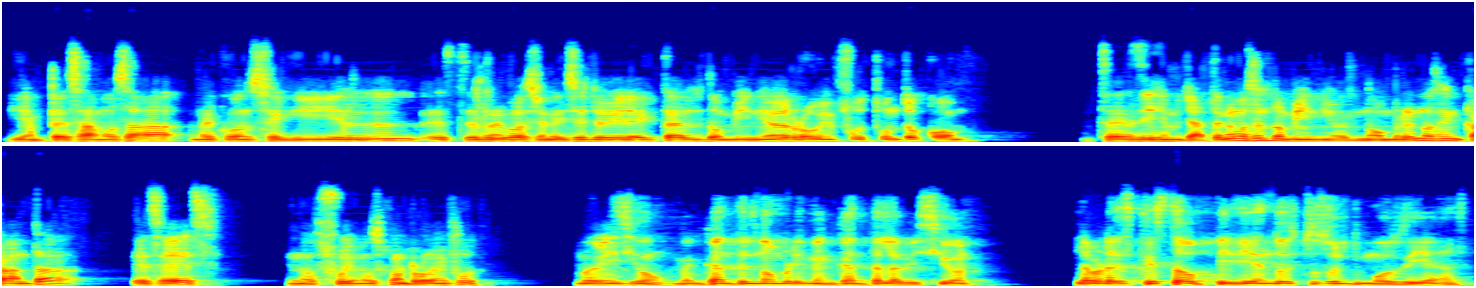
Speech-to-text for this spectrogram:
y empezamos a, me conseguí el, esta negociación, le hice yo directa el dominio de robinfood.com. Entonces dijimos, ya tenemos el dominio, el nombre nos encanta, ese es. Y nos fuimos con Robinfood. Buenísimo, me encanta el nombre y me encanta la visión. La verdad es que he estado pidiendo estos últimos días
